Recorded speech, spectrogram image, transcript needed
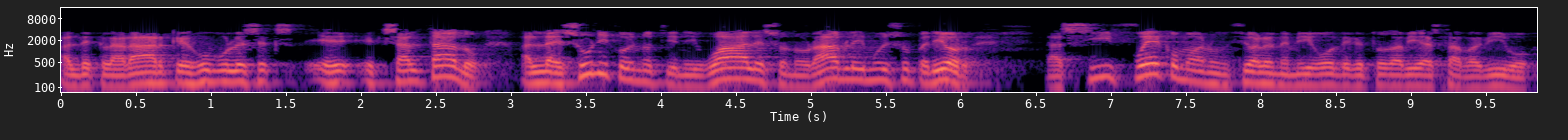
al declarar que Hubul es eh, exaltado. Allah es único y no tiene igual, es honorable y muy superior. Así fue como anunció al enemigo de que todavía estaba vivo.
